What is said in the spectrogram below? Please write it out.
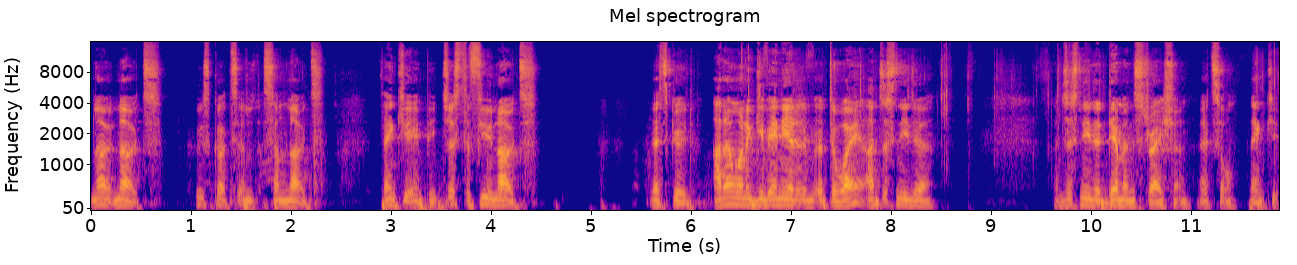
No notes. Who's got some, some notes? Thank you, MP. Just a few notes. That's good. I don't want to give any of it away. I just need a I just need a demonstration. That's all. Thank you.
